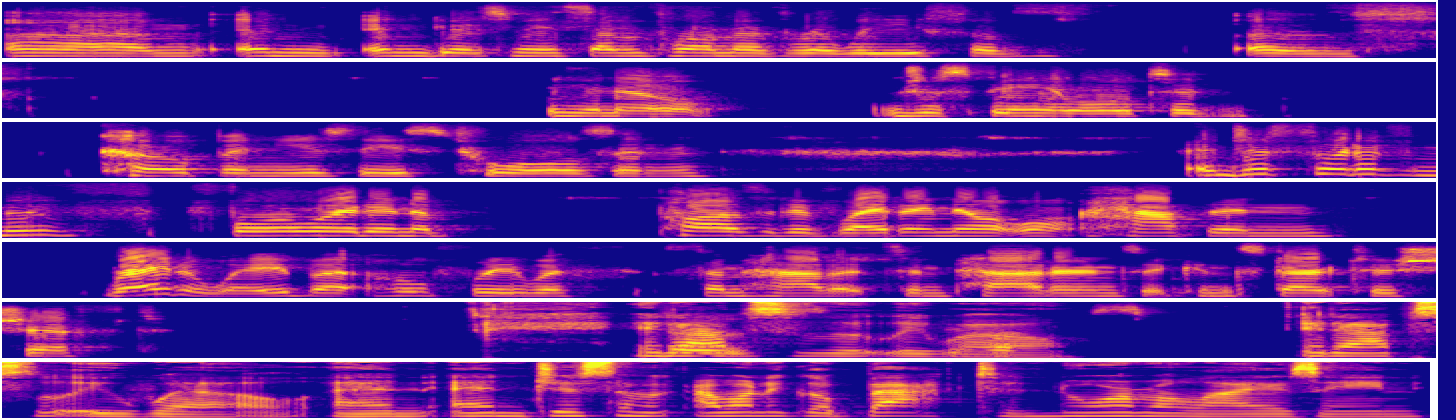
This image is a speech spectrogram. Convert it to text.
um, and and gives me some form of relief of of you know just being able to cope and use these tools and and just sort of move forward in a positive light. I know it won't happen right away but hopefully with some habits and patterns it can start to shift it absolutely will it absolutely will. And and just I want to go back to normalizing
